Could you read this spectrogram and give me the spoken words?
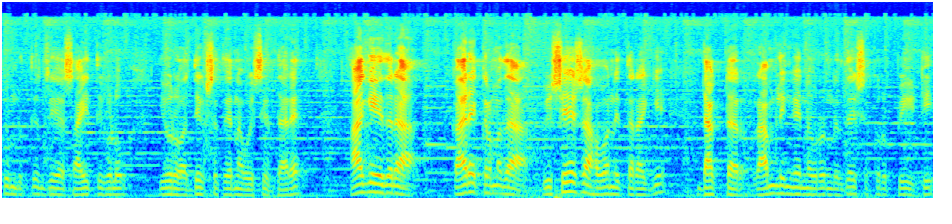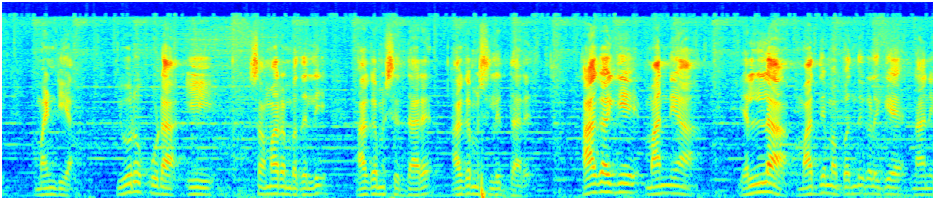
ಪಿ. ಮೃತ್ಯುಂಜಯ ಸಾಹಿತಿಗಳು ಇವರು ಅಧ್ಯಕ್ಷತೆಯನ್ನು ವಹಿಸಿದ್ದಾರೆ. ಹಾಗೆ ಇದರ ಕಾರ್ಯಕ್ರಮದ ವಿಶೇಷ ಆಹ್ವಾನಿತರಾಗಿ ಡಾಕ್ಟರ್ ರಾಮಲಿಂಗಯ್ಯನವರು, ನಿರ್ದೇಶಕರು ಪಿ. ಟಿ. ಮಂಡ್ಯ ಇವರು ಕೂಡ ಈ ಸಮಾರಂಭದಲ್ಲಿ ಆಗಮಿಸಿದ್ದಾರೆ, ಆಗಮಿಸಲಿದ್ದಾರೆ. ಹಾಗಾಗಿ ಮಾನ್ಯ ಎಲ್ಲ ಮಾಧ್ಯಮ ಬಂಧುಗಳಿಗೆ ನಾನು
